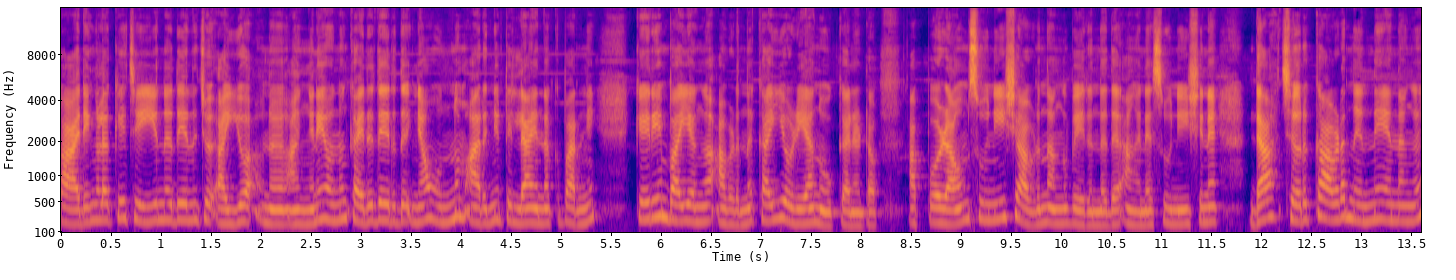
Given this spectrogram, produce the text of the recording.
കാര്യങ്ങളൊക്കെ ചെയ്യുന്നത് എന്ന് ചോ അയ്യോ അങ്ങനെയൊന്നും കരുതരുത്. ഞാൻ ഒന്നും അറിഞ്ഞിട്ടില്ല എന്നൊക്കെ പറഞ്ഞ് കരീം ബൈ അങ്ങ് അവിടുന്ന് കൈ ഒഴിയാൻ നോക്കാൻ കേട്ടോ അപ്പോഴാവും സുനീഷ് അവിടുന്ന് അങ്ങ് വരുന്നത്. അങ്ങനെ സുനീഷിനെ ഡാ ചെറുക്ക അവിടെ നിന്നേ എന്നങ്ങ്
